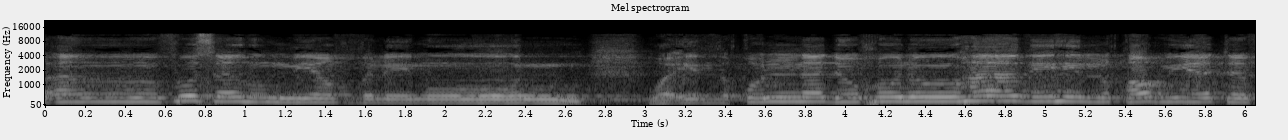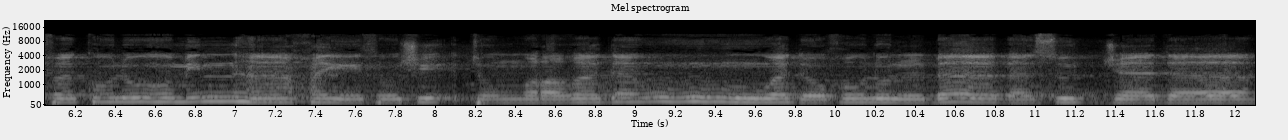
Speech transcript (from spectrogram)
أنفسهم يظلمون. وإذ قلنا ادخلوا هذه القرية فكلوا منها حيث شئتم رغدا وادخلوا الباب سجدا.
